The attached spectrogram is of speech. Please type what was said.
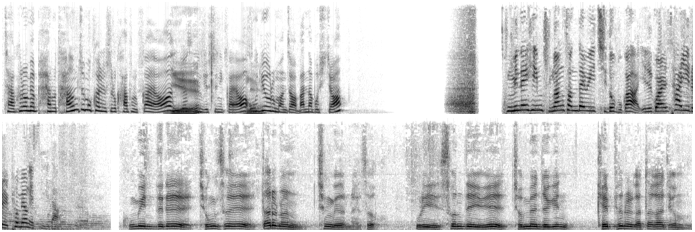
자, 그러면 바로 다음 주목할 뉴스로 가볼까요? 예. 이어지는 뉴스니까요. 네. 오디오로 먼저 만나보시죠. 국민의힘 중앙선대위 지도부가 일괄 사의를 표명했습니다. 국민들의 정서에 따르는 측면에서 우리 선대위의 전면적인 개편을 갖다가 지금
